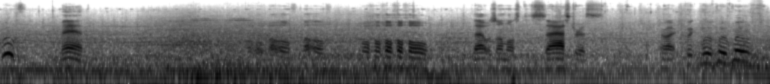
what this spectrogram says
Whew. Man. Uh-oh, uh-oh, uh-oh. Oh, ho, ho, ho, ho. That was almost disastrous. Alright, quick move, move, move!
